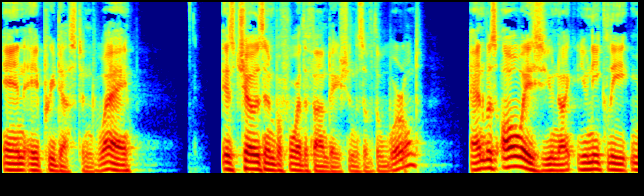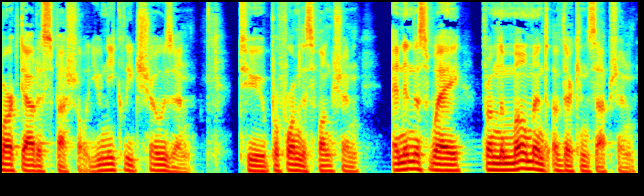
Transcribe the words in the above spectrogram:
in a predestined way, is chosen before the foundations of the world and was always uni- uniquely marked out as special, uniquely chosen to perform this function, and in this way, from the moment of their conception,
